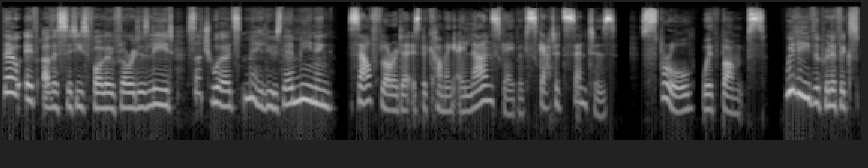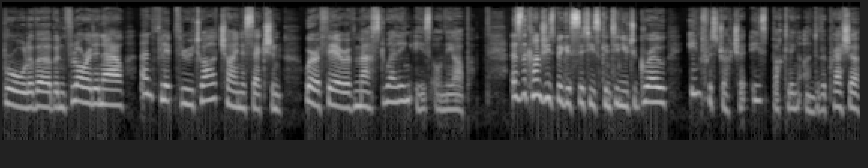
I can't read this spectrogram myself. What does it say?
Though if other cities follow Florida's lead, such words may lose their meaning. South Florida is becoming a landscape of scattered centres, sprawl with bumps. We leave the prolific sprawl of urban Florida now and flip through to our China section, where a fear of mass dwelling is on the up. As the country's biggest cities continue to grow, infrastructure is buckling under the pressure.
